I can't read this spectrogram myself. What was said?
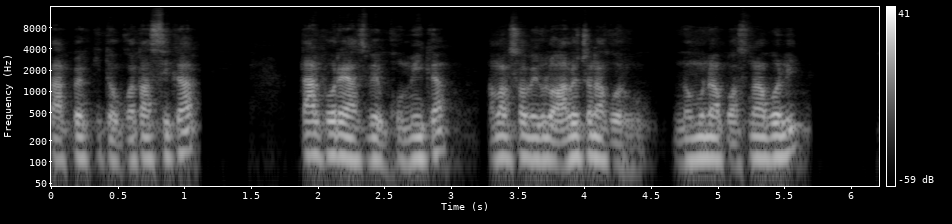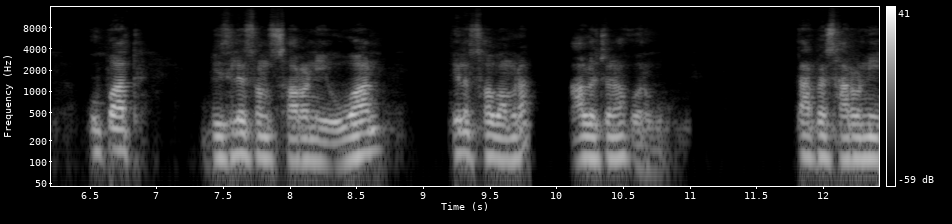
তারপরে কৃতজ্ঞতা শিকার তারপরে আসবে ভূমিকা। আমরা সব এগুলো আলোচনা করব। নমুনা প্রশ্নাবলী, উপাত, বিশ্লেষণ সরণি ওয়ান এগুলো সব আমরা আলোচনা করব। তারপরে সারণী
